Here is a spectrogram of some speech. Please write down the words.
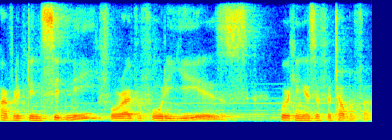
I've lived in Sydney for over 40 years working as a photographer.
